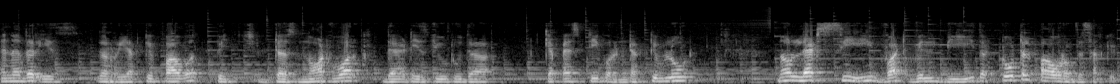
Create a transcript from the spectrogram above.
another is the reactive power which does not work. That is due to the capacitive or inductive load. Now let's see what will be the total power of the circuit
